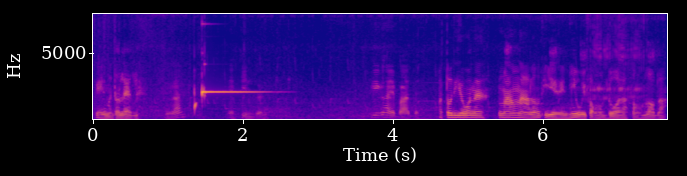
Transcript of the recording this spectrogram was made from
ไม่เห็นเหมือนตอนแรกเลยเหมือนแอบกินกันพี่ก็ให้บาสแต่เอาตัวเดียวนะมาตั้งนานแล้วทีเห็นหิ้วไปสองตัวละสองรอบละ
